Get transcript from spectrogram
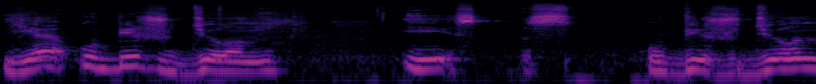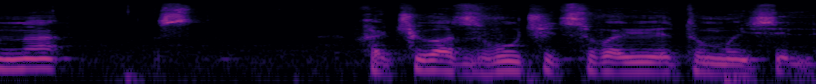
я убежден и убежденно хочу озвучить свою эту мысль.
